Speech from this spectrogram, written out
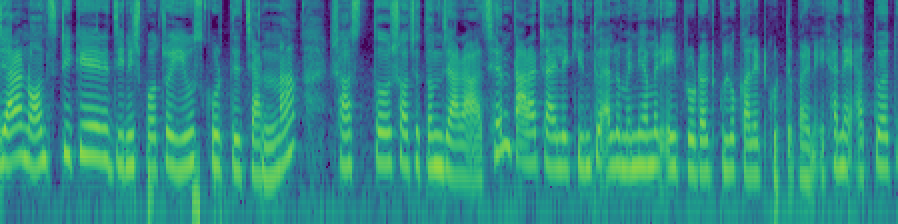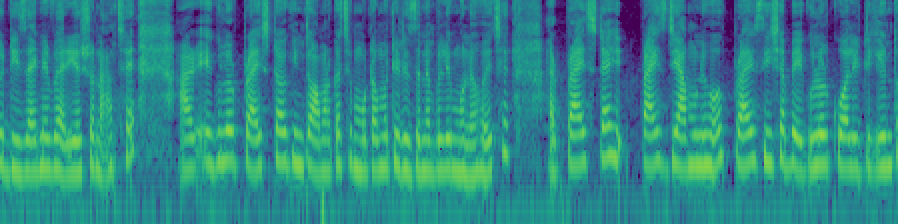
যারা ননস্টিকের জিনিসপত্র ইউজ করতে চান না, স্বাস্থ্য সচেতন যারা আছেন, তারা চাইলে কিন্তু অ্যালুমিনিয়ামের এই প্রোডাক্টগুলো কালেক্ট করতে পারেন। এখানে এত এত ডিজাইনের ভ্যারিয়েশন আছে, আর এগুলোর প্রাইসটাও কিন্তু আমার কাছে মোটামুটি রিজনেবলই মনে হয়েছে। আর প্রাইসটা প্রাইস যেমনই হোক প্রাইস হিসাবে এগুলোর কোয়ালিটি কিন্তু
